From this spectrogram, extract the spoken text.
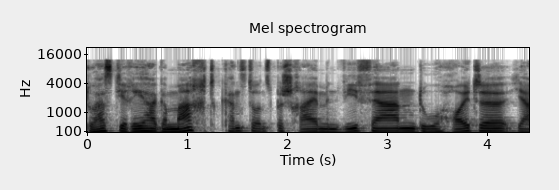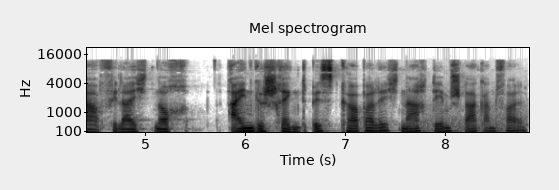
Du hast die Reha gemacht. Kannst du uns beschreiben, inwiefern du heute ja vielleicht noch eingeschränkt bist körperlich nach dem Schlaganfall?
